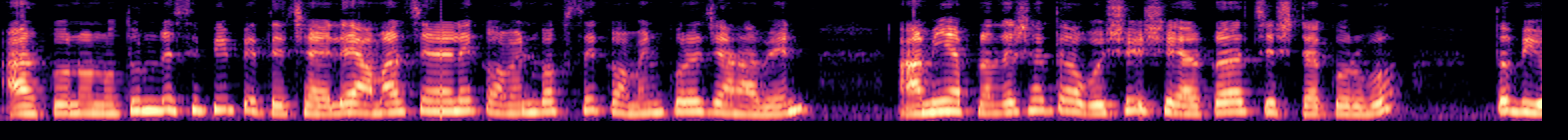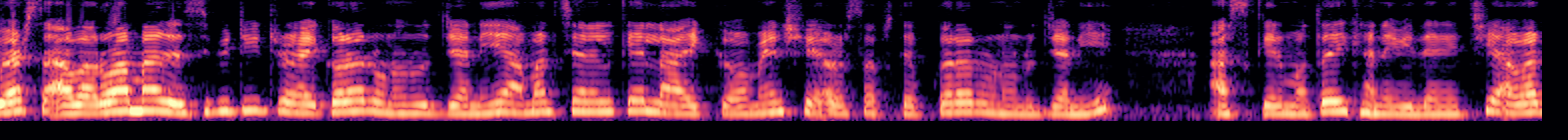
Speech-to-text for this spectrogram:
আর কোনো নতুন রেসিপি পেতে চাইলে আমার চ্যানেলে কমেন্ট বক্সে কমেন্ট করে জানাবেন। আমি আপনাদের সাথে অবশ্যই শেয়ার করার চেষ্টা করব। তো ভিউয়ার্স আবারও আমার রেসিপিটি ট্রাই করার অনুরোধ জানিয়ে, আমার চ্যানেলকে লাইক কমেন্ট শেয়ার ও সাবস্ক্রাইব করার অনুরোধ জানিয়ে আজকের মতো এখানে বিদায় নিচ্ছি। আবার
